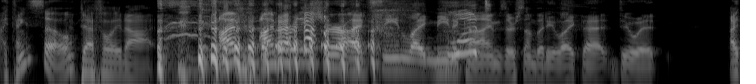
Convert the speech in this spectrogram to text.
I think so. definitely not. I'm I'm pretty sure I've seen like Mina What? Kimes or somebody like that do it. I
